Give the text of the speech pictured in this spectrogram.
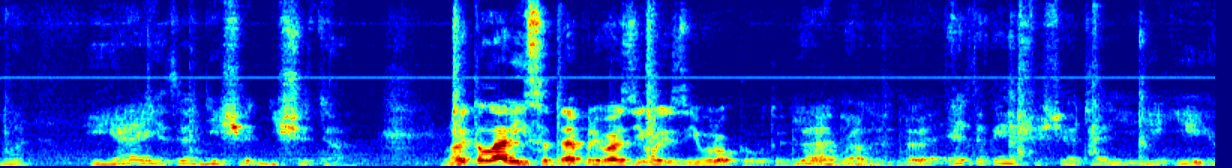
вот, и я это не, не считал. Но это Лариса, да, привозила из Европы вот эти, Да, да? да, да, Это, конечно, все это ее.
